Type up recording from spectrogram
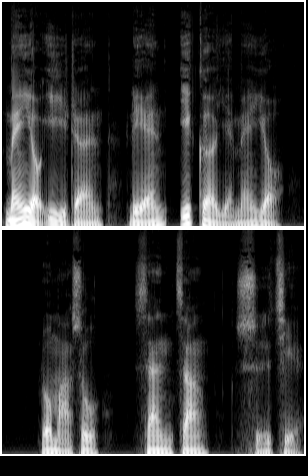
没有一人，连一个也没有。罗马书三章十节，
